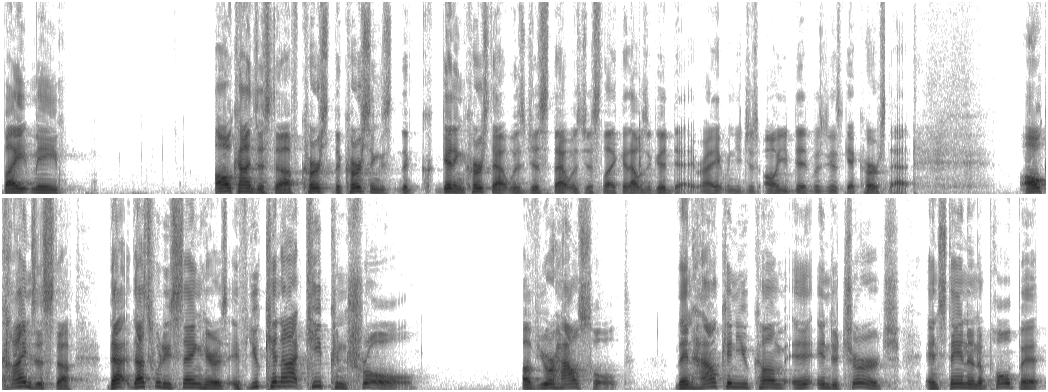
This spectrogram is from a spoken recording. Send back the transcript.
bite me, all kinds of stuff. Curse the cursing, the getting cursed at was just that was just like that was a good day, right? When you just all you did was just get cursed at. All kinds of stuff. That, that's what he's saying here is if you cannot keep control of your household, then how can you come in, into church and stand in a pulpit?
